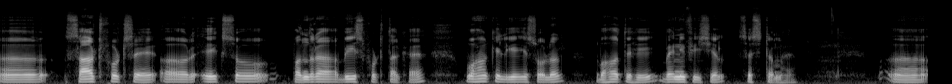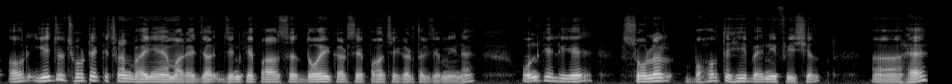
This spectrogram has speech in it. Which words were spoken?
साठ फुट से और 115-20 फुट तक है। वहाँ के लिए ये सोलर बहुत ही बेनिफिशियल सिस्टम है। और ये जो छोटे किसान भाई हैं हमारे जिनके पास दो एकड़ से पाँच एकड़ तक ज़मीन है, उनके लिए सोलर बहुत ही बेनिफिशियल है।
